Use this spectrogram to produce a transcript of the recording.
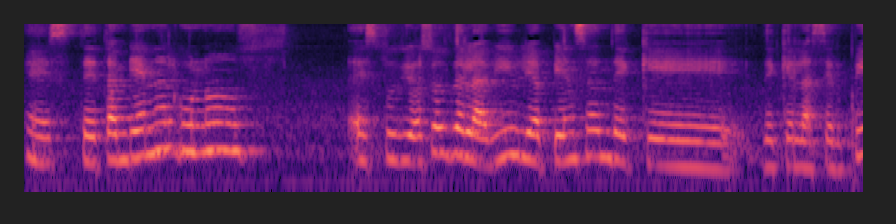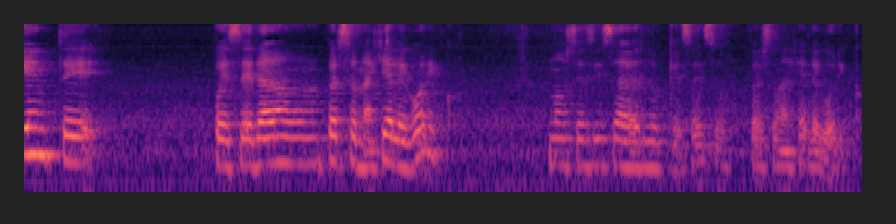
Este, también algunos estudiosos de la Biblia piensan de que, de que la serpiente pues era un personaje alegórico. No sé si sabes lo que es eso, personaje alegórico.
